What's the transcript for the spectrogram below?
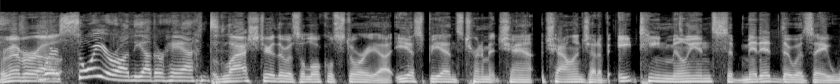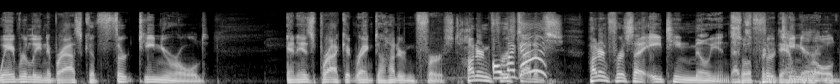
Remember, uh, Where Sawyer, on the other hand, last year there was a local story. Uh, ESPN's tournament cha- challenge out of 18 million submitted, there was a Waverly, Nebraska 13 year old, and his bracket ranked 101st. 101st Oh my out of 101st out of 18 million. so a That's pretty damn 13 year old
